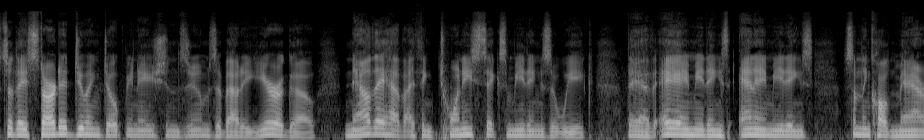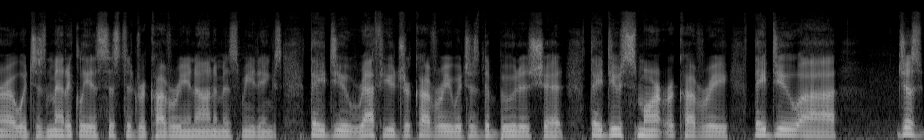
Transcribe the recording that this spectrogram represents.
So they started doing Dopey Nation Zooms about a year ago. Now they have, I think, 26 meetings a week. They have AA meetings, NA meetings, something called MARA, which is Medically Assisted Recovery Anonymous meetings. They do Refuge Recovery, which is the Buddhist shit. They do Smart Recovery. They do uh, just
